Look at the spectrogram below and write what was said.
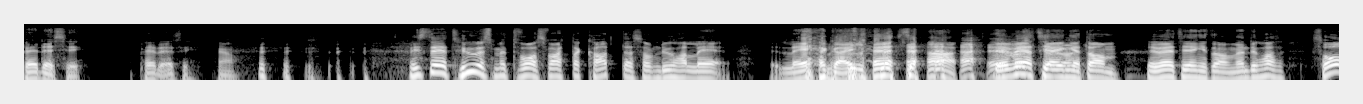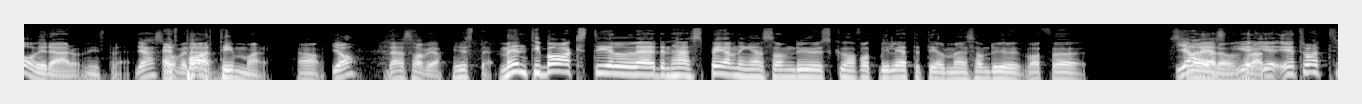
Pedesi. PDC. Ja. Finns det ett hus med två svarta katter som du har le legat i? Det vet jag inget om. Det vet jag inget om, men du har sovit där åtminstone. Jag Ett par där. timmar. Ja, Ja, där sa vi ja. just det. Men tillbaks till eh, den här spelningen som du skulle ha fått biljetter till, men som du var för Ja, jag, jag, jag, jag tror att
